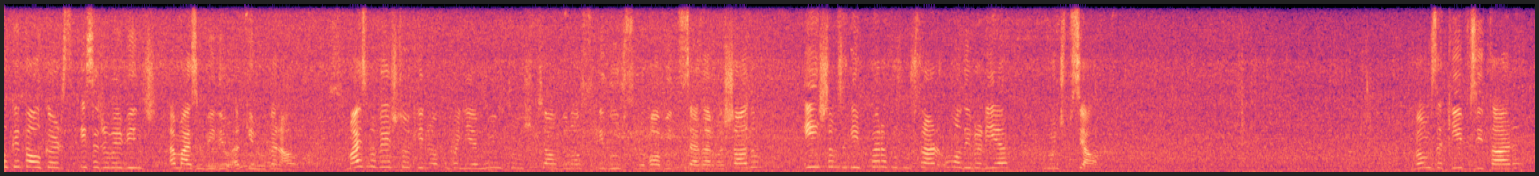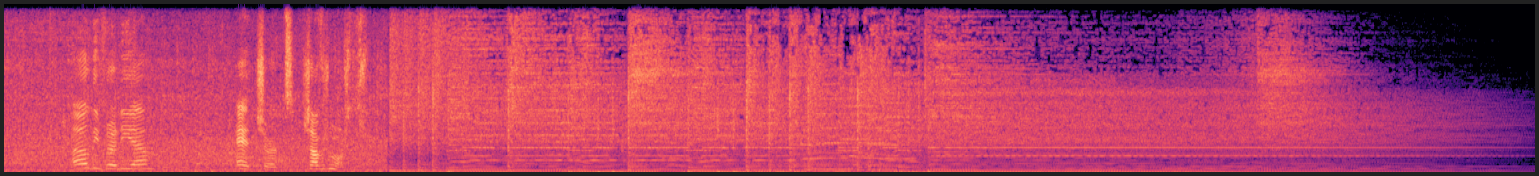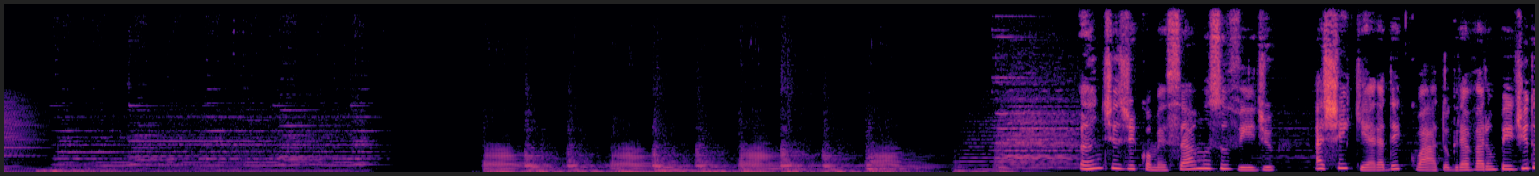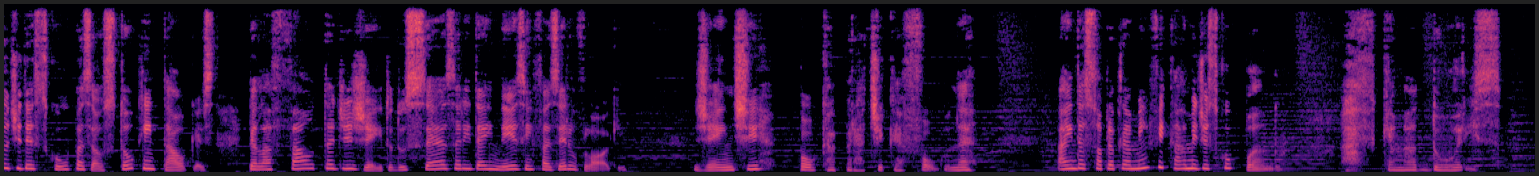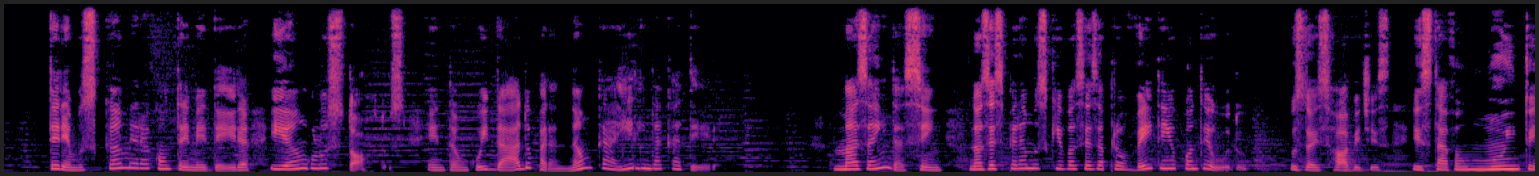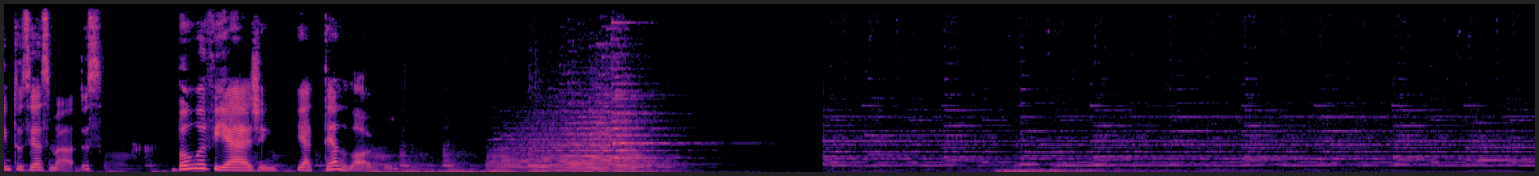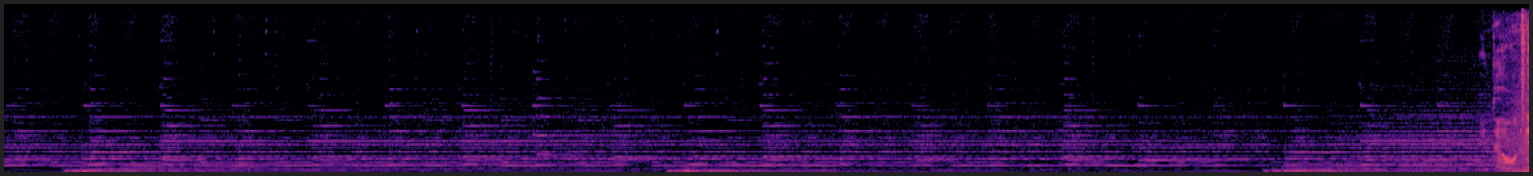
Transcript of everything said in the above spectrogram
Tolkien Talkers e sejam bem-vindos a mais um vídeo aqui no canal. Mais uma vez estou aqui numa companhia muito especial do nosso ilustre hobbit César Machado e estamos aqui para vos mostrar uma livraria muito especial. Vamos aqui visitar a livraria Edshirt, já vos mostro. Antes de começarmos o vídeo, achei que era adequado gravar um pedido de desculpas aos Tolkien Talkers pela falta de jeito do César e da Inês em fazer o vlog. Gente, pouca prática é fogo, né? Ainda sobra pra mim ficar me desculpando. Aff, que amadores. Teremos câmera com tremedeira e ângulos tortos, então cuidado para não caírem da cadeira. Mas ainda assim, nós esperamos que vocês aproveitem o conteúdo. Os dois hobbits estavam muito entusiasmados. Boa viagem e até logo!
